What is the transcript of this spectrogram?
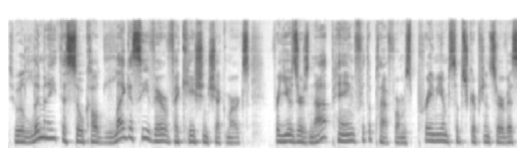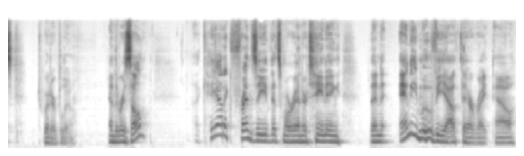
to eliminate the so called legacy verification checkmarks for users not paying for the platform's premium subscription service, Twitter Blue. And the result? A chaotic frenzy that's more entertaining than any movie out there right now.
